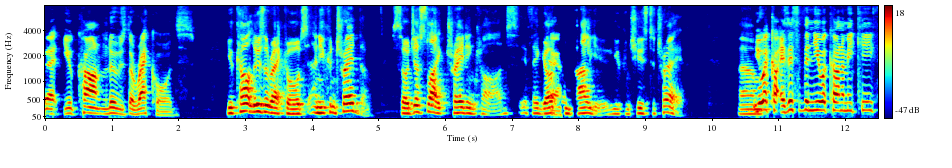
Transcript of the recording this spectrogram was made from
that you can't lose the records. You can't lose the records and you can trade them. So just like trading cards, if they go yeah. in value, you can choose to trade. Um, new eco- is this the new economy, Keith?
